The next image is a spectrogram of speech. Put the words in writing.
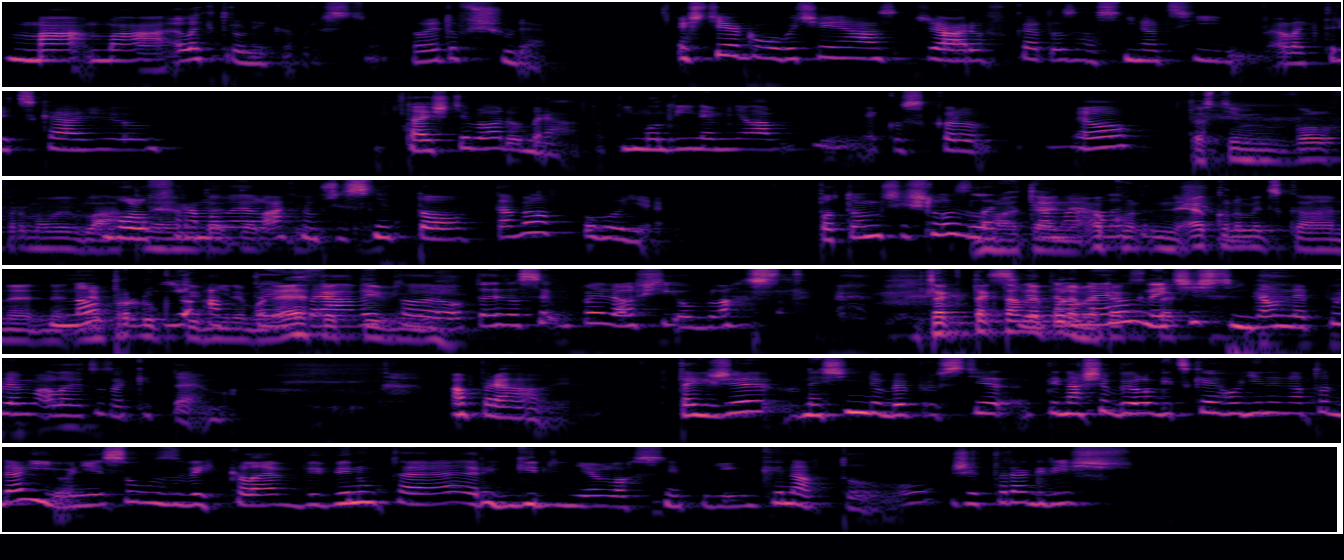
má, má elektronika prostě. No, je to všude. Ještě jako obyčejná žárovka, ta zhasínací elektrická, že jo, ta ještě byla dobrá. Ta tý modrý neměla jako skoro, jo. Ta s tím wolframovým vláknem. Wolframové vlákno, přesně to. Ta byla v pohodě. Potom přišlo s No, ale to je letkama, ale neoko- neekonomická, ne, ne, No, neproduktivní jo, a nebo to je právě neefektivní. to, jo, to je zase úplně další oblast. Tak, tak tam nepůjdeme. Tak, znečištění, tam nepůjdeme, ale je to taky téma. A právě. Takže v dnešní době prostě ty naše biologické hodiny na to dají. Oni jsou zvyklé, vyvinuté rigidně vlastně chudinky na to, že teda když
